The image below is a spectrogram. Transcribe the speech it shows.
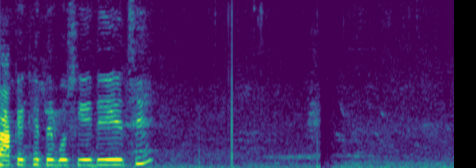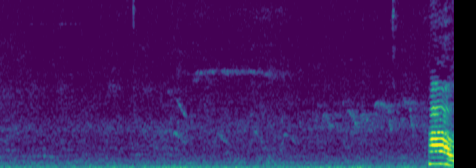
মাকে খেতে বসিয়ে দিয়েছি খাও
